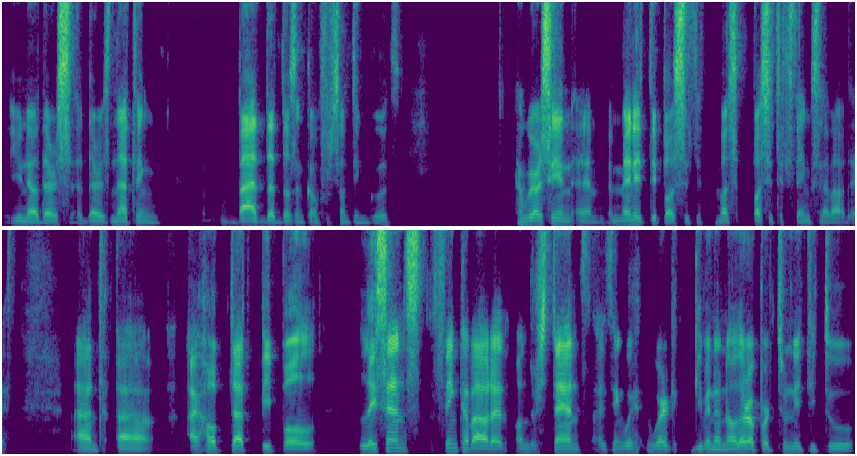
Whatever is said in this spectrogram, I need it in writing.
you know there's there's nothing bad that doesn't come from something good. And we are seeing um, many positive positive things about it. And uh, I hope that people listens, think about it, understand. I think we, we're given another opportunity to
